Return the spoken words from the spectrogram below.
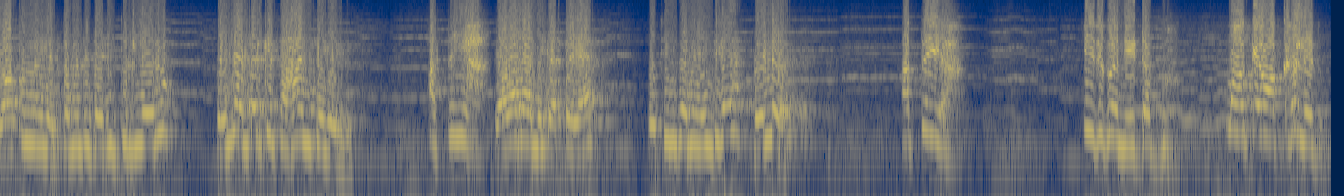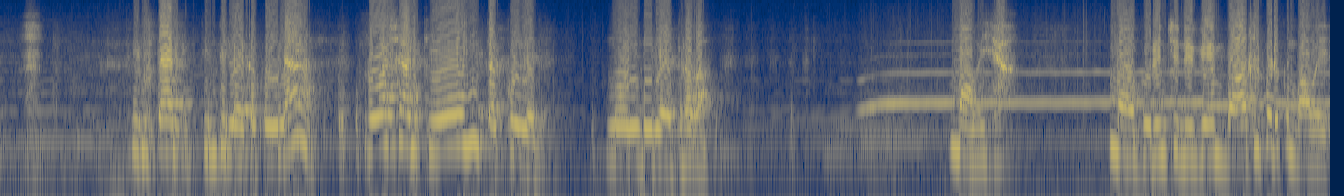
లోకంలో ఎంతమంది దరిద్రులు లేరు? వెళ్ళి అందరికీ సహాయం చేయండి. అత్తయ్య! ఎవరా నీకు అత్తయ్య? వచ్చింది కదా ఇంటిగా వెళ్ళు. అత్తయ్య! ఇదిగో నీ డబ్బు. మాకేం అక్కర్లేదు. తినటానికి తిండి లేకపోయినా రోషానికి ఏమీ తక్కువ లేదు. మొండి వెధవ. మావయ్య! మా గురించి నువ్వేం బాధపడకు మావయ్య.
